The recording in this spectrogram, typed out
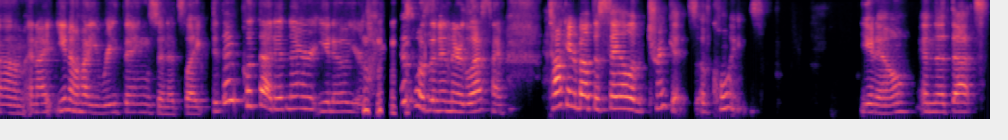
Um, and I, you know, how you read things and it's like, did they put that in there? You know, you're like, this wasn't in there the last time. Talking about the sale of trinkets, of coins, you know, and that that's,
